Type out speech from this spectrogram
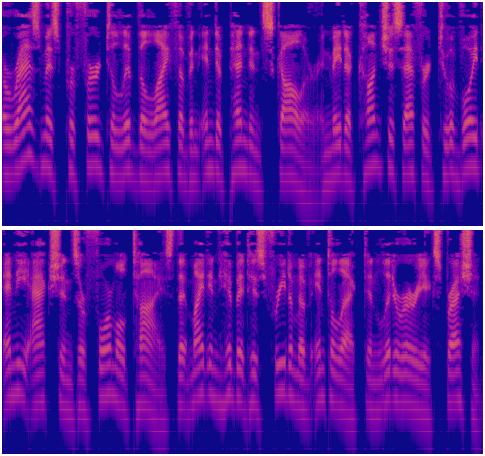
Erasmus preferred to live the life of an independent scholar and made a conscious effort to avoid any actions or formal ties that might inhibit his freedom of intellect and literary expression.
